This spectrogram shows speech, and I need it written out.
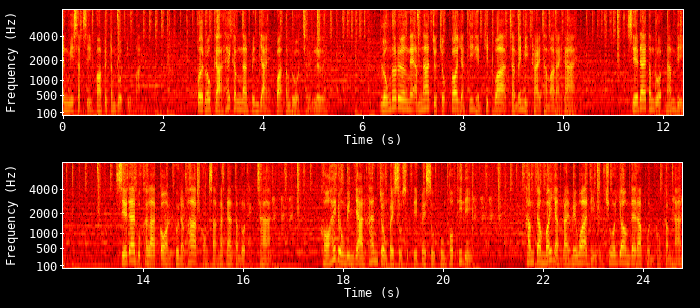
ยังมีศักดิ์ศรีความเป็นตำรวจอยู่ไหม เปิดโอกาสให้กำนันเป็นใหญ่กว่าตำรวจเฉยเลย หลงระเริงในอำนาจจุดจบก็อย่างที่เห็นคิดว่าจะไม่มีใครทำอะไรได้ เสียได้ตำรวจน้ำดี เสียได้บุคลากรคุณภาพของสำนักงานตำรวจแห่งชาติ ขอให้ดวงวิญญาณท่านจงไปสู่สุคติไปสู่ภูมิภพที่ดีทำกรรมไว้อย่างไรไม่ว่าดีหรือชั่วย่อมได้รับผลของกรรมนั้น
